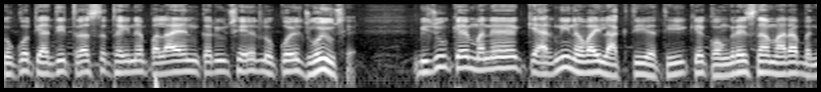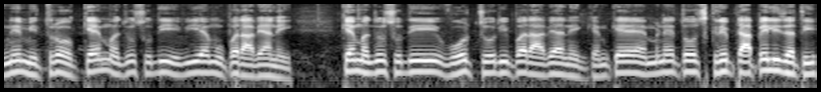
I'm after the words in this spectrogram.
લોકો ત્યાંથી ત્રસ્ત થઈને પલાયન કર્યું છે, લોકોએ જોયું છે. બીજું કે મને ક્યારની નવાઈ લાગતી હતી કે કોંગ્રેસના મારા બંને મિત્રો કેમ હજુ સુધી ઈવીએમ ઉપર આવ્યા નહીં? કેમ હજુ સુધી વોટ ચોરી પર આવ્યા નહીં? કેમ કે એમણે તો સ્ક્રિપ્ટ આપેલી જ હતી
